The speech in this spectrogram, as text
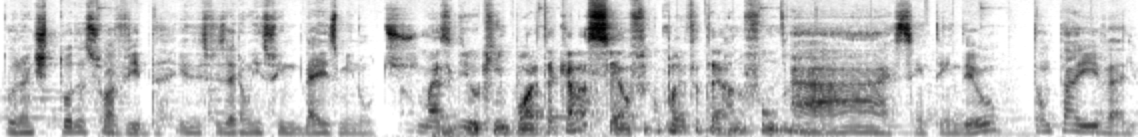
durante toda a sua vida. Eles fizeram isso em 10 minutos. Mas Gui, o que importa é aquela selfie com o planeta Terra no fundo. Né? Ah, você entendeu? Então tá aí, velho.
